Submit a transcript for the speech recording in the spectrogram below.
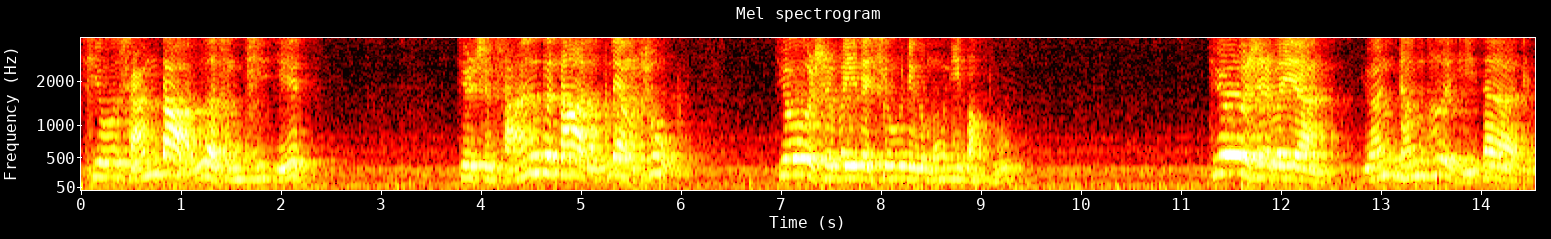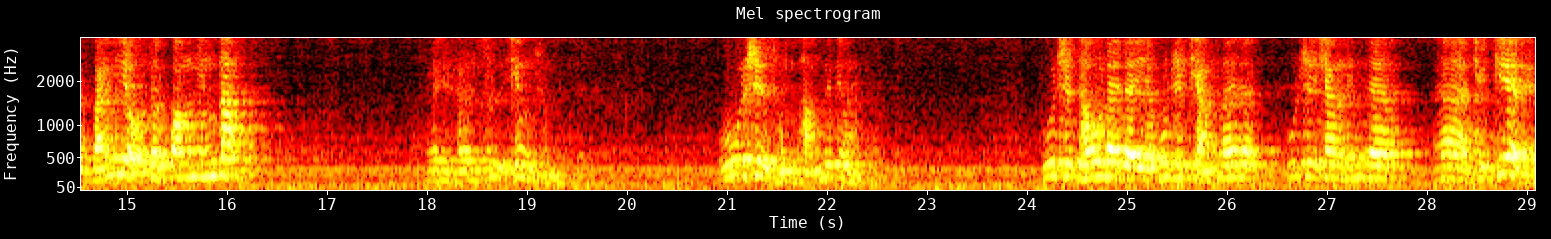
修三大恶僧七劫，就是三个大的无量数。就是为了修这个牟尼宝珠，就是为呀圆成自己的这个本有的光明藏，所以说自性生的，不是从旁的地方，不是偷来的，也不是抢来的，不是向人家啊去借来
